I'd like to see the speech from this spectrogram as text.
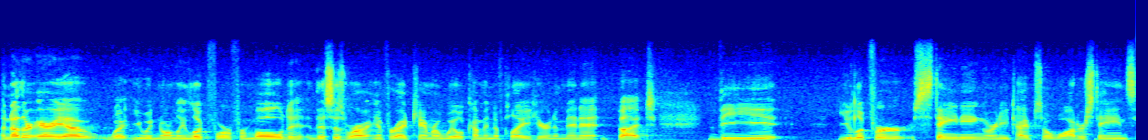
another area, what you would normally look for for mold, this is where our infrared camera will come into play here in a minute, but the you look for staining or any types of water stains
